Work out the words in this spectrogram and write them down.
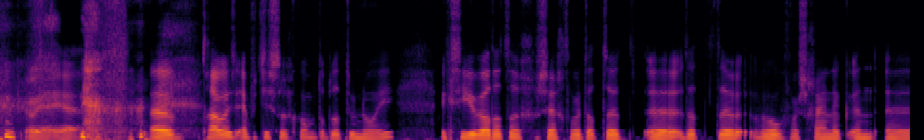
Oh ja, ja. Ehm, trouwens, eventjes terugkomend op dat toernooi. Ik zie hier wel dat er gezegd wordt dat, het, eh, dat er hoogstwaarschijnlijk een eh,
